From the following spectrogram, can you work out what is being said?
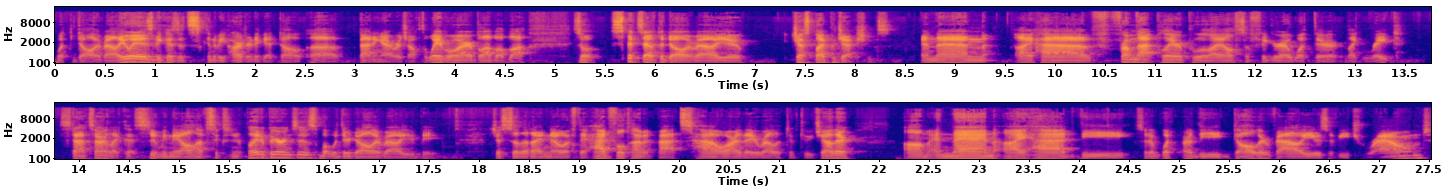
what the dollar value is because it's going to be harder to get do- uh, batting average off the waiver wire, blah, blah, blah. So spits out the dollar value just by projections. And then I have from that player pool, I also figure out what their like rate stats are. Like assuming they all have 600 plate appearances, what would their dollar value be? just so that I know if they had full time at bats, how are they relative to each other? Um, and then I had the sort of what are the dollar values of each round.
